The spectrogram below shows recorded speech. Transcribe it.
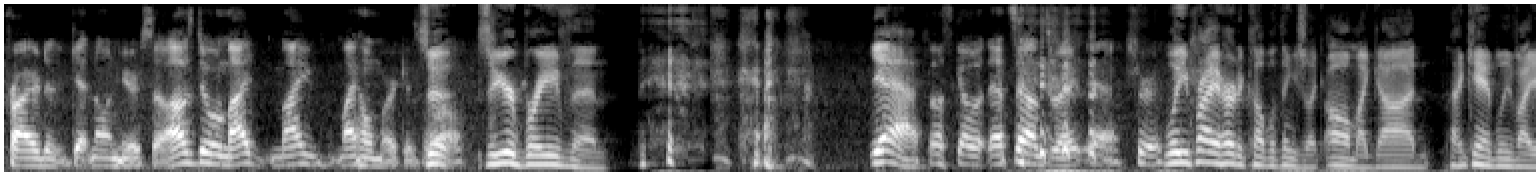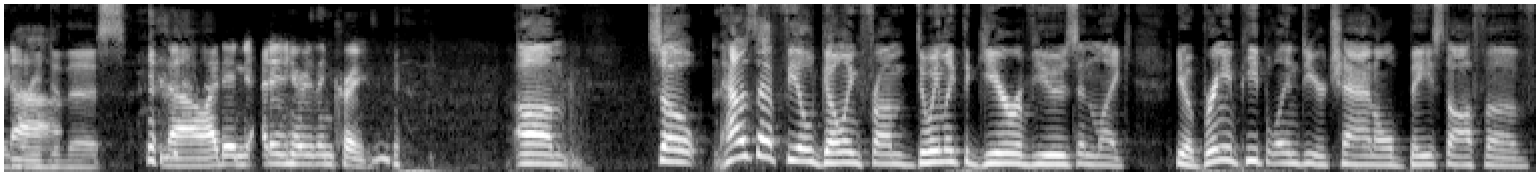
prior to getting on here, so I was doing my my my homework as so well. so you're brave then Yeah, let's go. That sounds right. Yeah, sure. well you probably heard a couple things you're like oh my god i can't believe i agreed Nah. to this No, I didn't. I didn't hear anything crazy. Um, so how does that feel going from doing like the gear reviews and like you know bringing people into your channel based off of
